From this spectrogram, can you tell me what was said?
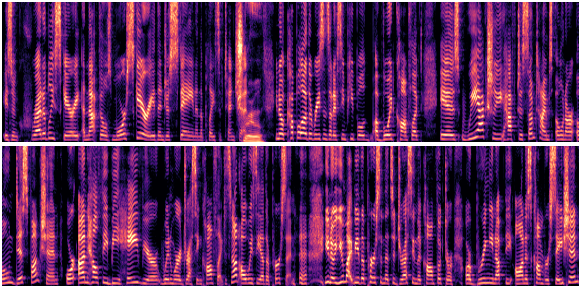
is incredibly scary. And that feels more scary than just staying in the place of tension. True. You know, a couple other reasons that I've seen people avoid conflict is we actually have to sometimes own our own dysfunction or unhealthy behavior when we're addressing conflict. It's not always the other person. you know, you might be the person that's addressing the conflict or or bringing up the honest conversation,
